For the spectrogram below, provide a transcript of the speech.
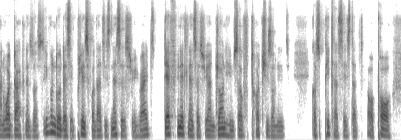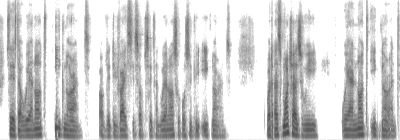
and what darkness does, even though there's a place for that is necessary, right? Definitely necessary. And John himself touches on it because Peter says that, or Paul says that we are not ignorant of the devices of Satan. We are not supposed to be ignorant. But as much as we we are not ignorant,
